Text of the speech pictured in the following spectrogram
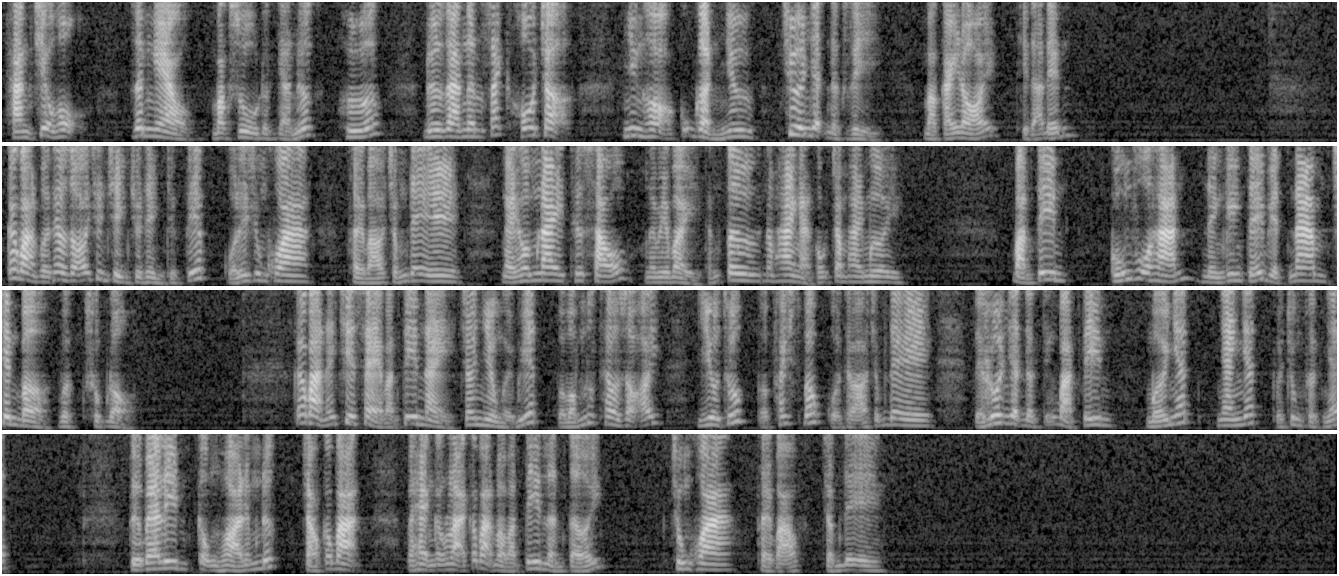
Hàng triệu hộ, dân nghèo mặc dù được nhà nước hứa đưa ra ngân sách hỗ trợ nhưng họ cũng gần như chưa nhận được gì mà cái đói thì đã đến. Các bạn vừa theo dõi chương trình truyền hình trực tiếp của Lê Trung Khoa, Thời báo.de ngày hôm nay thứ Sáu ngày 17 tháng 4 năm 2020. Bản tin cúng Vũ Hán, nền kinh tế Việt Nam trên bờ vực sụp đổ. Các bạn hãy chia sẻ bản tin này cho nhiều người biết và bấm nút theo dõi YouTube và Facebook của Thời báo.de để luôn nhận được những bản tin mới nhất, nhanh nhất và trung thực nhất. Từ Berlin, Cộng hòa Liên bang Đức, chào các bạn và hẹn gặp lại các bạn vào bản tin lần tới. Trung Khoa, Thời báo.de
